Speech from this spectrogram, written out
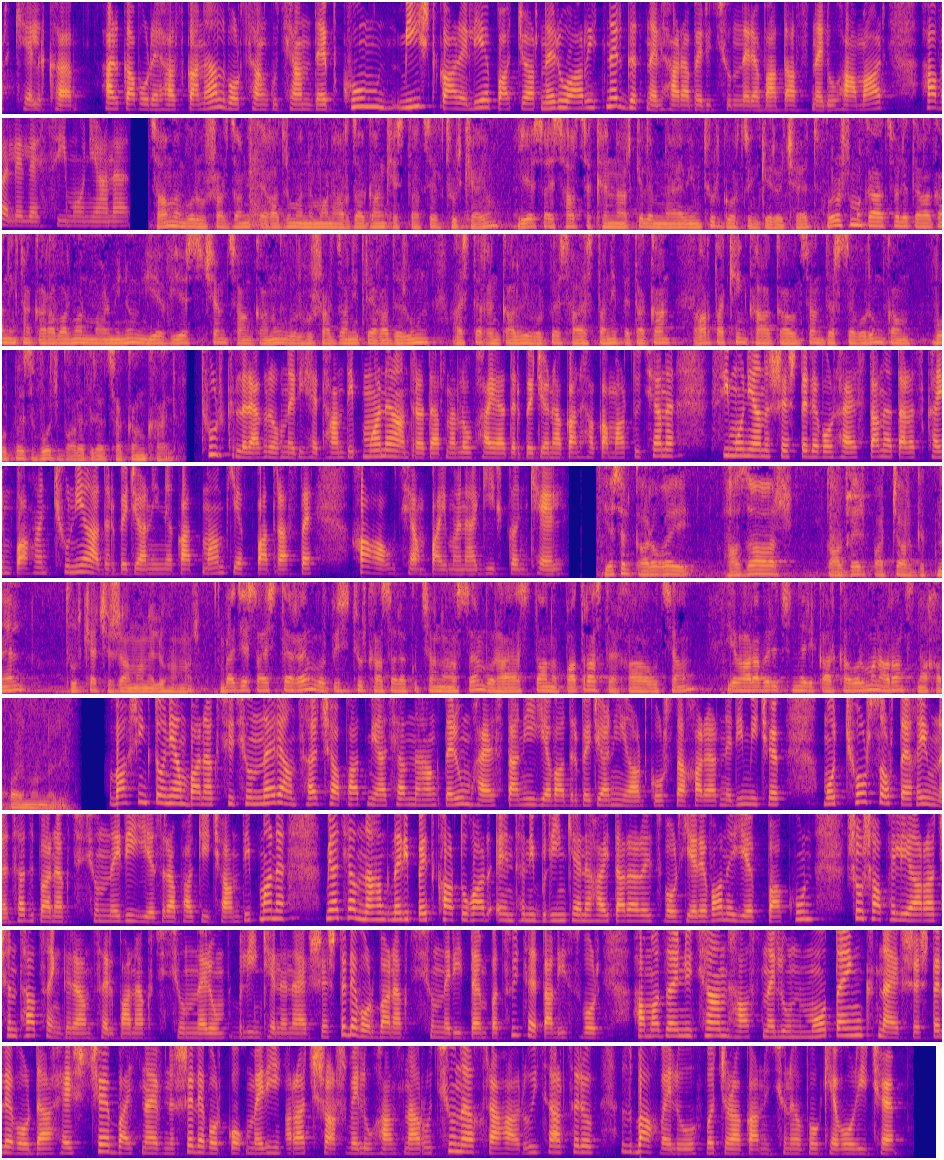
արգելքը։ Հարկավոր է հասկանալ, որ ցանկության դեպքում միշտ կարելի է պատճառներ ու առիթներ գտնել հարաբերությունները վատացնելու համար, հավելել է Սիմոնյանը։ Ցավում եմ, որ հուշարձանի տեղադրումը նման արձագանք է ստացել Թուրքիայում։ Ես այս հարցը քննարկել եմ նաև իմ թուրք գործընկերոջ հետ։ Որոշումը կայացվել է տեղական ինքնակառավարման մարմինում եւ ես չեմ ցանկանում, որ հուշարձանի տեղադրումն այստեղ ընկալվի որպես Հայաստանի պետական արտաքին քաղաքականության դրսևորում կամ որպես ոչ բարեդրացական քայլ։ Թուրք լրագրողների հետ հանդիպմանը անդրադառնալով հայ-ադրբեջանական հակամարտությանը Սիմոնյանը շեշտել է, որ Հայաստանը տարածքային պահանջ չունի Ադրբեջանի նկատմամբ եւ պատրաստ է խաղաղության պայմանագիր կնքել։ Ես էլ կարող եի հազար տարբեր պատճառ գտնել Թուրքիա չժամանելու համար։ Բայց ես այստեղ եմ, որպեսզի թուրք հասարակությանը ասեմ, որ Հայաստանը պատրաստ է խաղաղության եւ հարաբերությունների կարգավորման առանց նախապայմանների։ Վաշինգտոնյան բանակցությունները անցած շաբաթ Միացյալ Նահանգներում Հայաստանի եւ Ադրբեջանի արտգործնախարարների միջև մոտ 4 օր տեղի ունեցած բանակցությունների եզրափակիչ հանդիպմանը Միացյալ Նահանգների պետքարտուղար Էնթոնի Բլինքենը հայտարարեց, որ Երևանը եւ Բաքուն շոշափելի առաջընթաց են գրանցել բանակցություններում։ Բլինքենը նաեւ շեշտել է, որ բանակցությունների տեմպը ցույց է տալիս, որ համաձայնության հասնելուն մոտ ենք, նաեւ շեշտել է, որ դա հեշտ չէ, բայց նաեւ նշել է, որ կողմերի առաջ շարժվելու հանձնառությունը խրահարույց հարցերով զբաղվելու վճռականությունը ողջևորիչ է։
